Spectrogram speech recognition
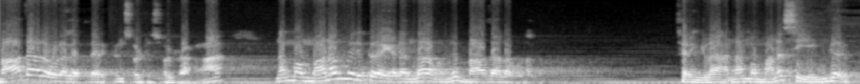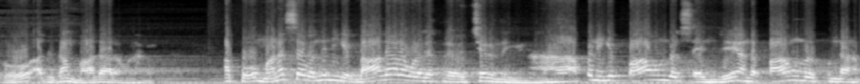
பாதாள உலகத்தில் இருக்குன்னு சொல்லிட்டு சொல்கிறாங்கன்னா நம்ம மனம் இருக்கிற இடம் தான் வந்து பாதாள உலகம். சரிங்களா? நம்ம மனசு எங்கே இருக்கோ அதுதான் பாதாள உலகம். அப்போ மனசை வந்து நீங்க பாதாள உலகத்துல வச்சிருந்தீங்கன்னா அப்ப நீங்க பாவங்கள் செஞ்சு அந்த பாவங்களுக்கு உண்டான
